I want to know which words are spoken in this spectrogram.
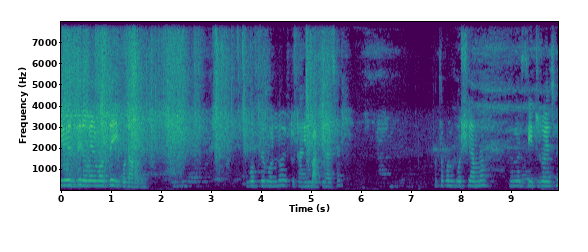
ইউএসডি রুমের মধ্যে ইকোটা হবে। বসতে বলল, একটু টাইম বাকি আছে। ততক্ষণ বসি আমরা, এখানে সিট রয়েছে।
